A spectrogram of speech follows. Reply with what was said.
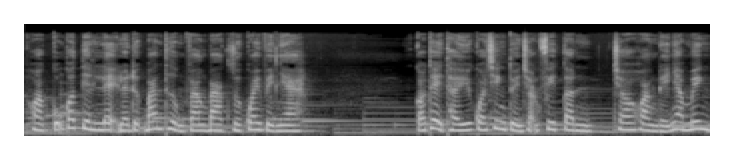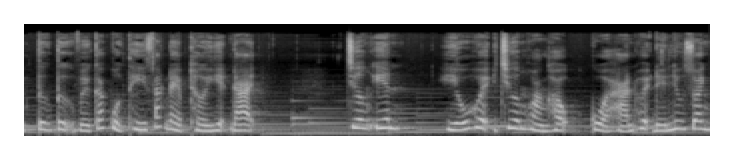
hoặc cũng có tiền lệ là được ban thưởng vàng bạc rồi quay về nhà. Có thể thấy quá trình tuyển chọn phi tần cho hoàng đế nhà Minh tương tự với các cuộc thi sắc đẹp thời hiện đại. Trương Yên, Hiếu Huệ Trương Hoàng hậu của Hán Huệ đế Lưu Doanh,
